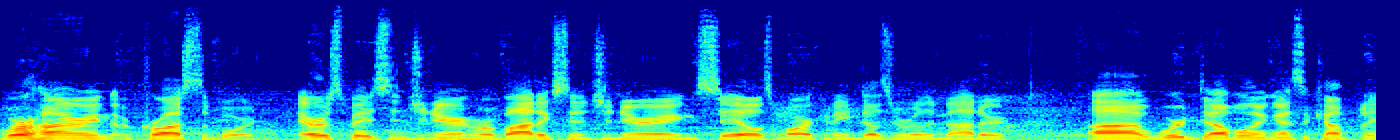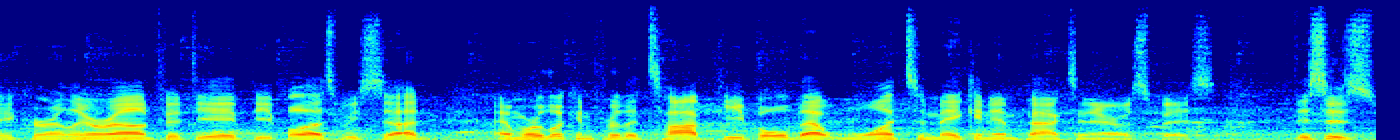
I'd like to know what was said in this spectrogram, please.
we're hiring across the board. Aerospace engineering, robotics engineering, sales, marketing, doesn't really matter. Uh, we're doubling as a company, currently around 58 people, as we said, and we're looking for the top people that want to make an impact in aerospace. This is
